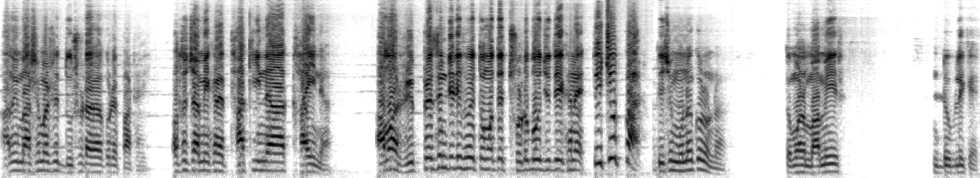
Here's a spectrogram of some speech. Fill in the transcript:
আমি মাসে মাসে দুশো টাকা করে পাঠাই। অথচ আমি এখানে থাকি না খাই না। আমার রিপ্রেজেন্টেটিভ হয়ে তোমাদের ছোট বউ যদি এখানে তুই চুপ কর। কিছু মনে করো না। তোমার মামির ডুপ্লিকেট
